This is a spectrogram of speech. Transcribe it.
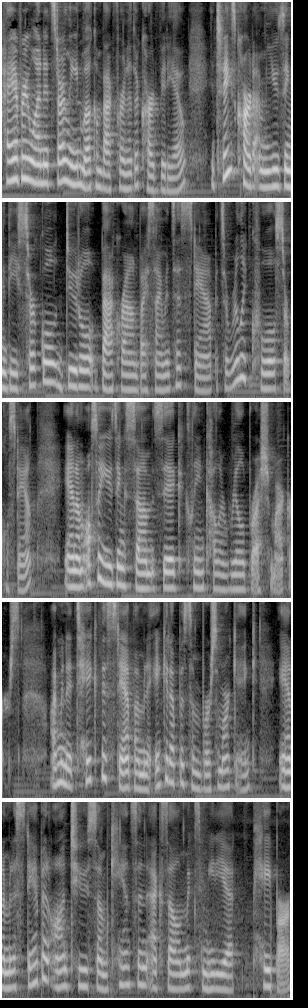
Hi everyone, it's Darlene. Welcome back for another card video. In today's card, I'm using the Circle Doodle background by Simon Says Stamp. It's a really cool circle stamp. And I'm also using some Zig Clean Color Real Brush markers. I'm going to take this stamp, I'm going to ink it up with some Versamark ink, and I'm going to stamp it onto some Canson XL mixed media paper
